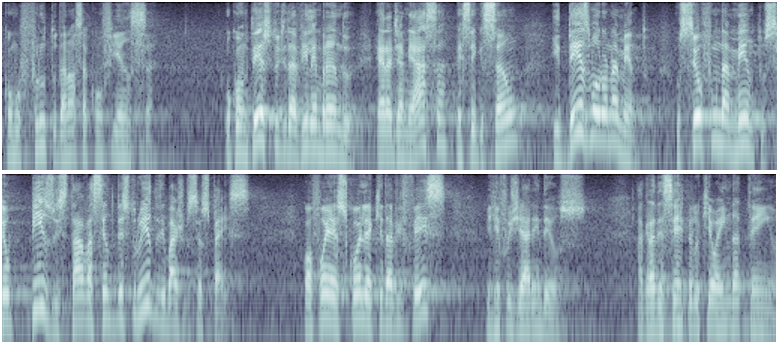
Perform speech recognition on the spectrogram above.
como fruto da nossa confiança. O contexto de Davi, lembrando, era de ameaça, perseguição e desmoronamento. O seu fundamento, o seu piso estava sendo destruído debaixo dos seus pés. Qual foi a escolha que Davi fez? Me refugiar em Deus, agradecer pelo que eu ainda tenho,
